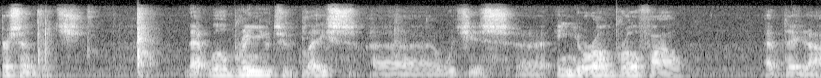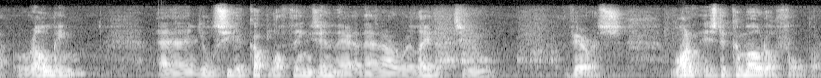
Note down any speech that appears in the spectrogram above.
percentage that will bring you to the place uh, which is uh, in your own profile app data roaming and you'll see a couple of things in there that are related to Verus. One is the Komodo folder.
